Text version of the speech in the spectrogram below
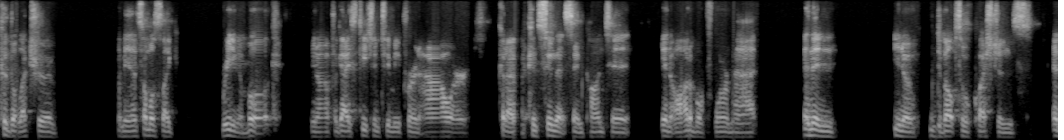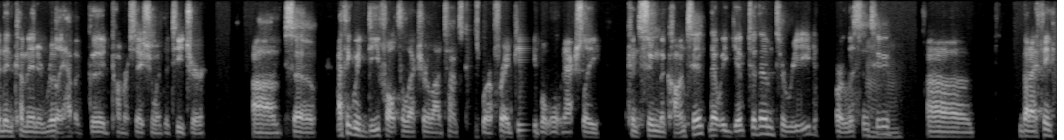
could the lecture, I mean, it's almost like reading a book. You know, if a guy's teaching to me for an hour, could I consume that same content in audible format and then, you know, develop some questions and then come in and really have a good conversation with the teacher? Um, so I think we default to lecture a lot of times because we're afraid people won't actually consume the content that we give to them to read or listen mm-hmm. to. Uh, but I think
